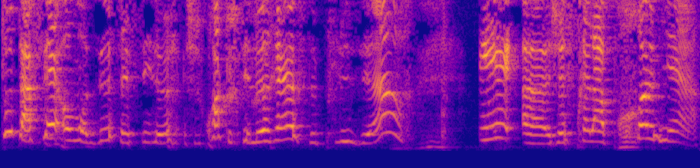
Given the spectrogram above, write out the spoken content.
Tout à fait. Oh mon Dieu, c'est, c'est le, je crois que c'est le rêve de plusieurs. Et euh, je serai la première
